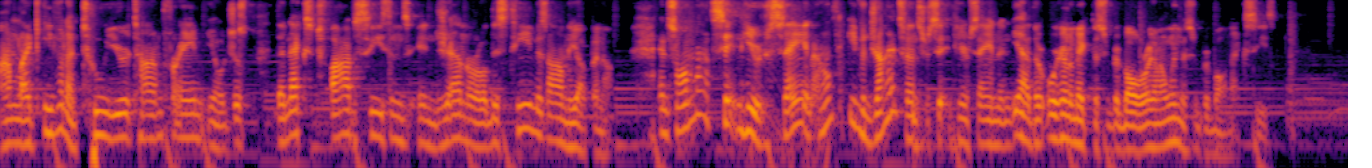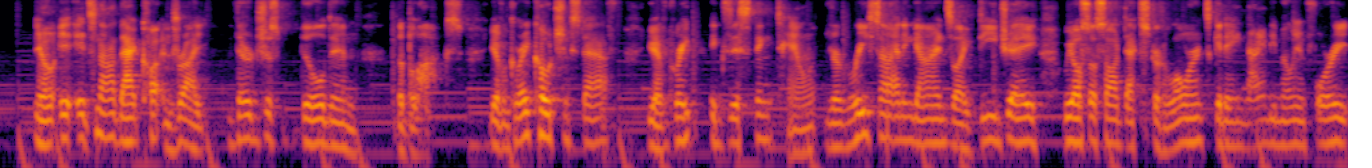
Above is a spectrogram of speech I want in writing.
on like even a two year time frame, you know, just the next five seasons in general, this team is on the up and up. And so I'm not sitting here saying, I don't think even Giants fans are sitting here saying, and yeah, we're going to make the Super Bowl, we're going to win the Super Bowl next season. You know, it, it's not that cut and dry. They're just building the blocks. You have a great coaching staff. You have great existing talent. You're re-signing guys like DJ. We also saw Dexter Lawrence get a 90 million for a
